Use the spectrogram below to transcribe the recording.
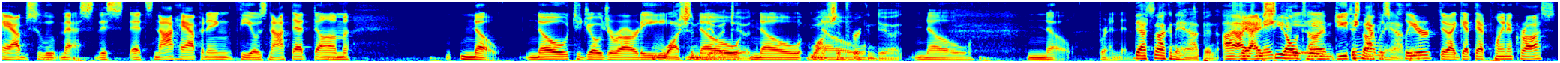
absolute mess. This that's not happening. Theo's not that dumb. No, no to Joe Girardi. Watch them no, do it, dude. No, watch no, them freaking do it. No, no, Brendan. That's not going to happen. I, I, I make, see it all the time. Do you think that was clear? Did I get that point across?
